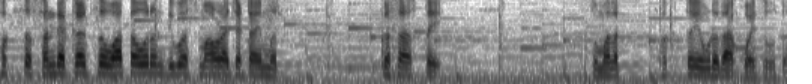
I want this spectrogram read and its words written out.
फक्त संध्याकाळचं वातावरण दिवस मावळाच्या टायमात कसं असतंय तुम्हाला फक्त एवढं दाखवायचं होतं.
